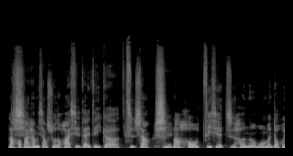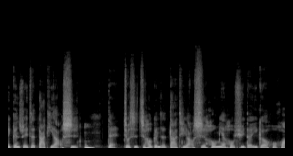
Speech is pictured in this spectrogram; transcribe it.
然后把他们想说的话写在这个纸上，是，然后这些纸鹤呢，我们都会跟随着大体老师，嗯。对，就是之后跟着大体老师后面后续的一个火化。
